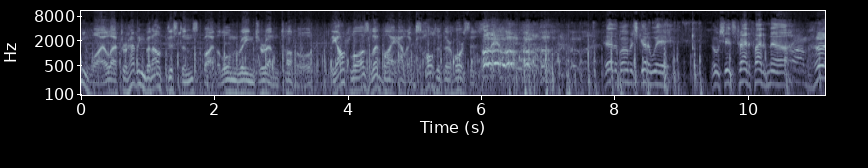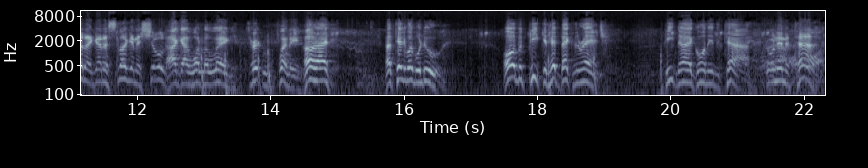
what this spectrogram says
Meanwhile, after having been outdistanced by the Lone Ranger and Tonto, the outlaws, led by Alex, halted their horses. Yeah, the varmint's got away. No sense trying to find him now. Oh, now. I'm hurt. I got a slug in the shoulder. I got one in the leg. It's hurting plenty. All right. I'll tell you what we'll do. All but Pete can head back to the ranch. Pete and I are going into town Going into town.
